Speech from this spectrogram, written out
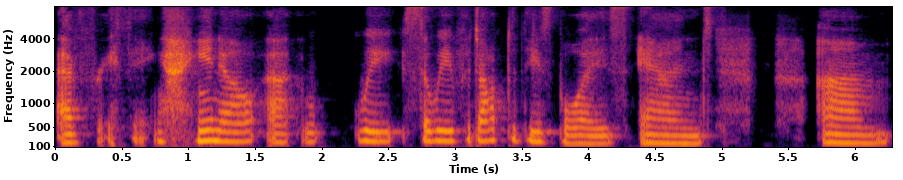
everything. You know, uh, we so we've adopted these boys and um,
